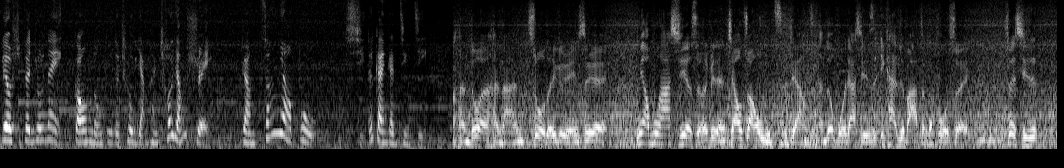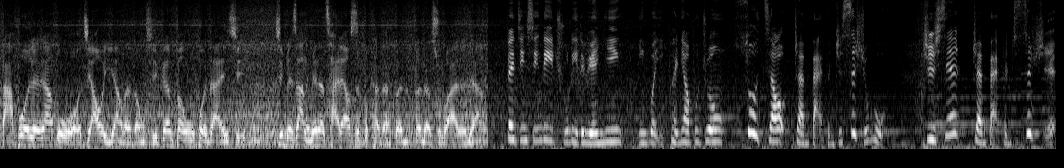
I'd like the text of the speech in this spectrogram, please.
六十分钟内，高浓度的臭氧和超氧水让脏尿布洗得干干净净。很多人很难做的一个原因，是因为尿布它吸的水会变成胶状物质这样子。很多国家其实是一看就把它整个破碎，所以其实打破就像果胶一样的东西，跟粪物混在一起，基本上里面的材料是不可能分分得出来的这样。费尽心力处理的原因，因为一块尿布中塑胶占百分之四十五，纸纤占百分之四十，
